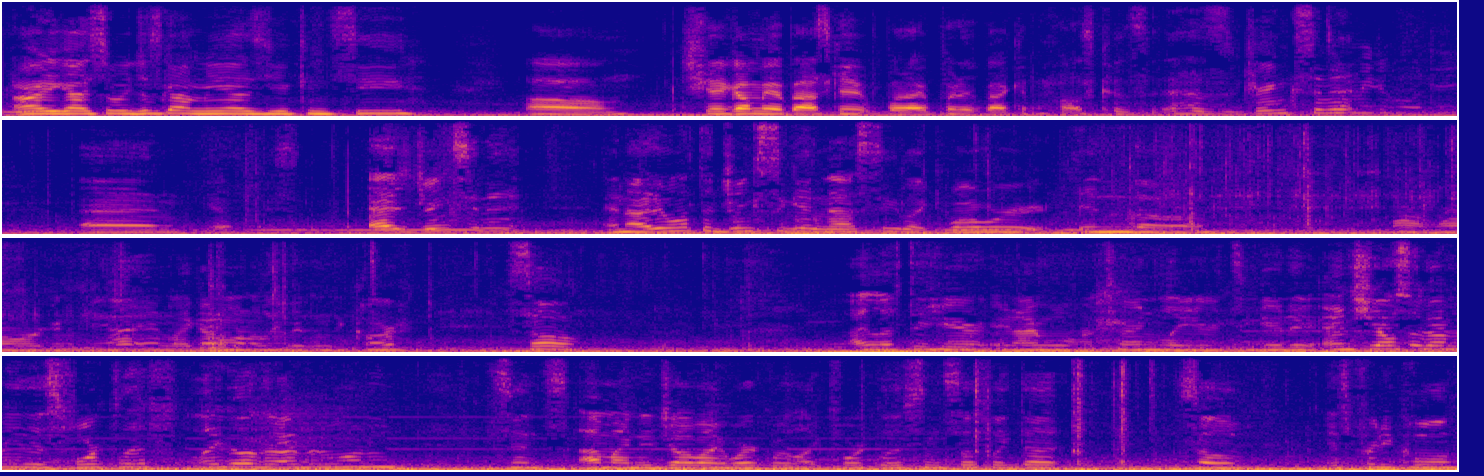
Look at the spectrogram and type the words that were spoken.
Alrighty guys, so we just got Mia as you can see. Um, she got me a basket, but I put it back in the house because it has drinks in it. it. And yeah, please. It has drinks in it. And I didn't want the drinks to get nasty like while we're in the, or where we're gonna be at. And like I don't wanna leave it in the car. So I left it here and I will return later to get it. And she also got me this forklift Lego that I've been wanting. Since at my new job, I work with like forklifts and stuff like that. So it's pretty cool.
